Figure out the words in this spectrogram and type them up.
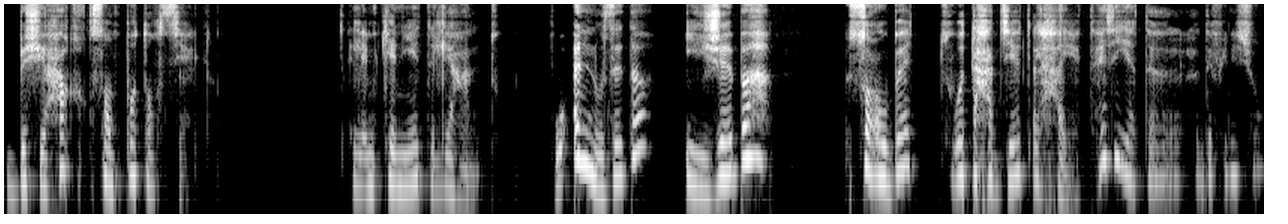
باش يحقق son potentiel الامكانيات اللي عنده وانه زادا يجابه صعوبات وتحديات الحياة هذه هي ال définition c'est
